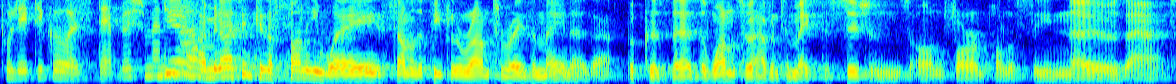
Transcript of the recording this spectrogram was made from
political establishment? Yeah, now? I mean, I think in a funny way, some of the people around Theresa May know that because they're the ones who are having to make decisions on foreign policy know that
